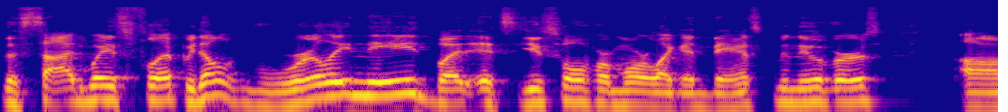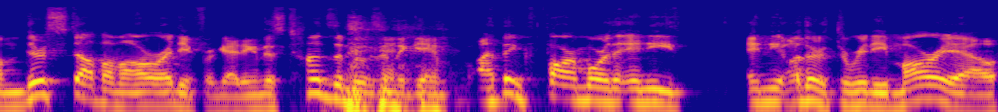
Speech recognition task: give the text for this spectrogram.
the sideways flip. We don't really need, but it's useful for more like advanced maneuvers. Um, there's stuff I'm already forgetting. There's tons of moves in the game. I think far more than any any other 3D Mario,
